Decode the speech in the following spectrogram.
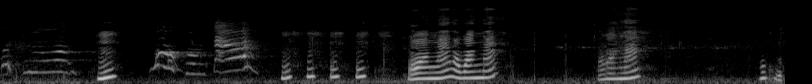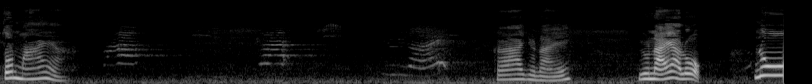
มาชื่อหึว่าคุณตาระวังนะระวังนะ ระวังนะนกอยู่ต้นไม้อะอยู่ไหนกล้าอยู่ไหน อยู่ไหนอะลูกนู่น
